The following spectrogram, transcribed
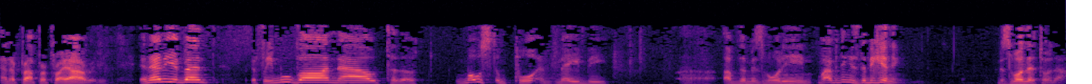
and a proper priority. In any event, if we move on now to the most important, maybe, uh, of the Mizmorim, everything is the beginning. Mizmor LeTodah.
